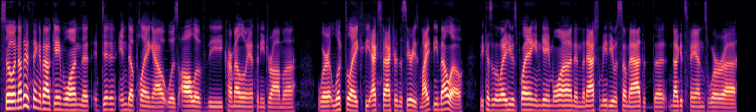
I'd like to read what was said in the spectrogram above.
So another thing about game one that it didn't end up playing out was all of the Carmelo Anthony drama, where it looked like the X factor of the series might be Melo because of the way he was playing in game one, and the national media was so mad that the Nuggets fans were. Uh,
